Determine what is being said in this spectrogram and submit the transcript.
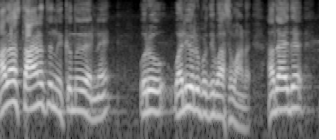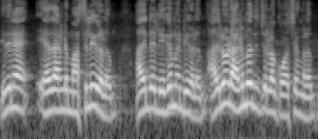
അത് ആ സ്ഥാനത്ത് നിൽക്കുന്നത് തന്നെ ഒരു വലിയൊരു പ്രതിഭാസമാണ്. അതായത് ഇതിനെ ഏതാണ്ട് മസിലുകളും അതിന്റെ ലിഗമെന്റുകളും അതിനോടനുബന്ധിച്ചുള്ള കോശങ്ങളും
